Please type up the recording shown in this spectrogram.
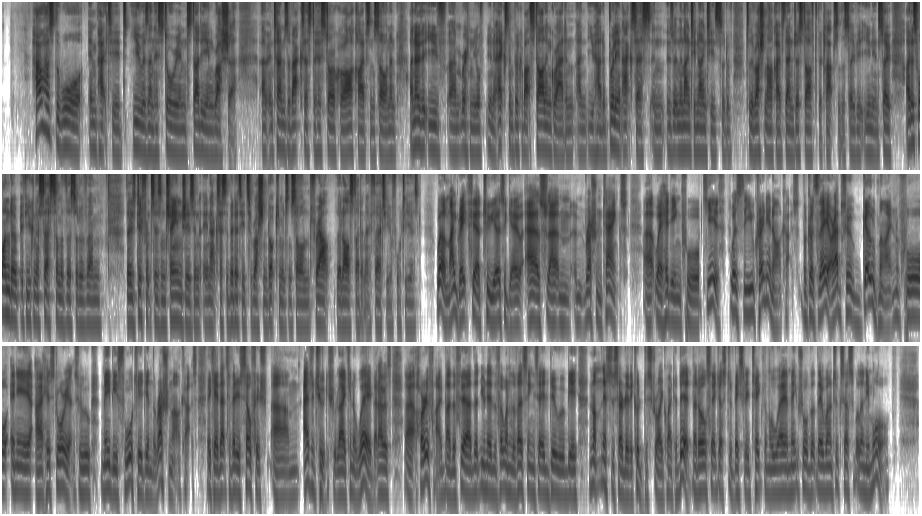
How has the war impacted you as an historian studying Russia? Uh, in terms of access to historical archives and so on. And I know that you've um, written your you know excellent book about Stalingrad, and, and you had a brilliant access in in the 1990s, sort of to the Russian archives then, just after the collapse of the Soviet Union. So I just wonder if you can assess some of the sort of um, those differences and changes in, in accessibility to Russian documents and so on throughout the last I don't know 30 or 40 years. Well, my great fear two years ago, as um, Russian tanks uh, were heading for Kiev, was the Ukrainian archives, because they are absolute goldmine for any uh, historians who may be thwarted in the Russian archives. Okay, that's a very selfish um, attitude, if you like, in a way, but I was uh, horrified by the fear that, you know, the, one of the first things they'd do would be not necessarily they could destroy quite a bit, but also just to basically take them away and make sure that they weren't accessible anymore.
